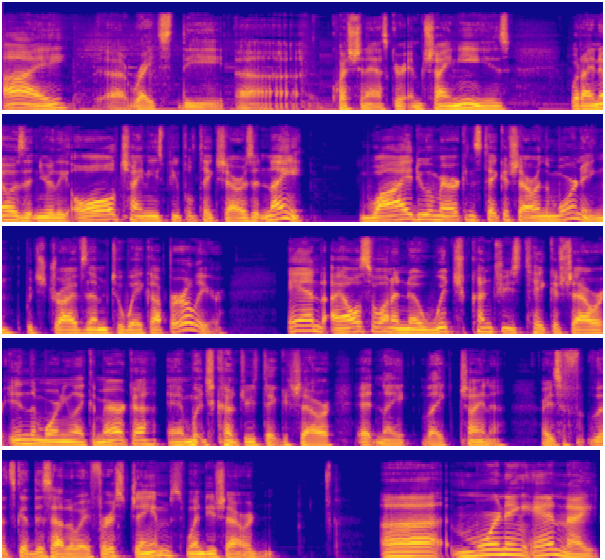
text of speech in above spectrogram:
I, uh, writes the uh, question asker, am Chinese. What I know is that nearly all Chinese people take showers at night. Why do Americans take a shower in the morning, which drives them to wake up earlier? And I also want to know which countries take a shower in the morning like America and which countries take a shower at night like China. All right, so f- let's get this out of the way first. James, when do you shower? Uh, morning and night.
